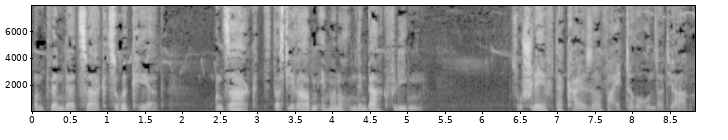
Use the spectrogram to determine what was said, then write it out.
Und wenn der Zwerg zurückkehrt und sagt, dass die Raben immer noch um den Berg fliegen, so schläft der Kaiser weitere hundert Jahre.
